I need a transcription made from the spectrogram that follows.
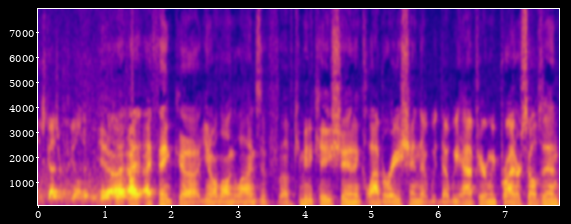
These guys are feeling it. We Yeah, I, I- I think uh, you know along the lines of, of communication and collaboration that we, that we have here, and we pride ourselves in.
